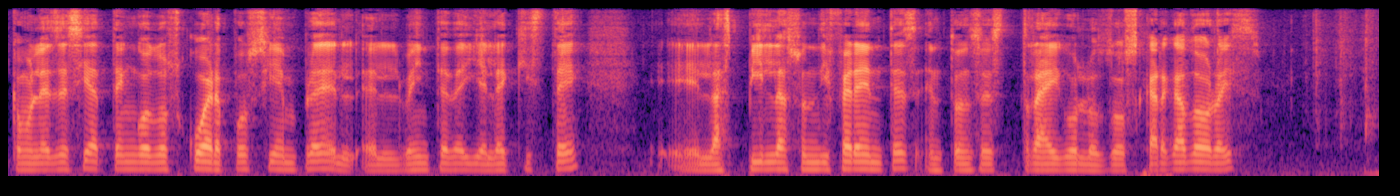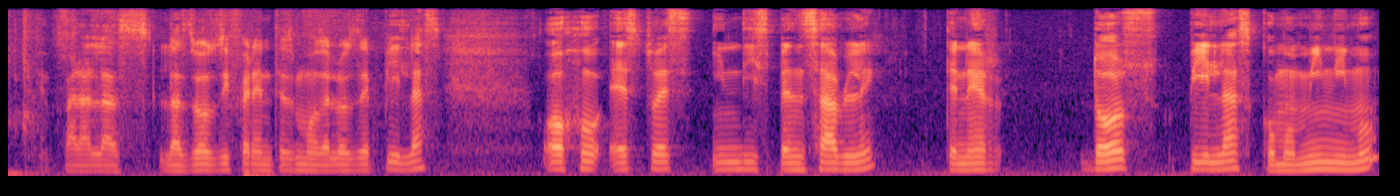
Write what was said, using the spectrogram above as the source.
como les decía tengo dos cuerpos siempre el, el 20D y el XT eh, las pilas son diferentes entonces traigo los dos cargadores para las, las dos diferentes modelos de pilas ojo esto es indispensable tener dos pilas como mínimo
